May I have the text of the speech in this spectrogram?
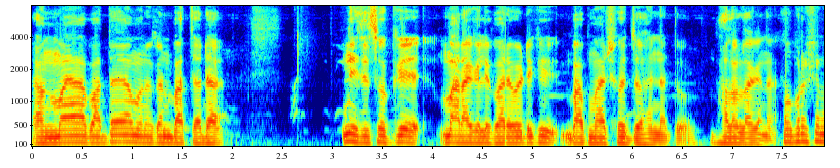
এখন মায়া বাধ্যায় মনে করেন বাচ্চাটা নিজে চোখে মারা গেলে পারে ওইটা কি বাপ মায়ের সহ্য হয় না তো? ভালো লাগে না। অপারেশন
